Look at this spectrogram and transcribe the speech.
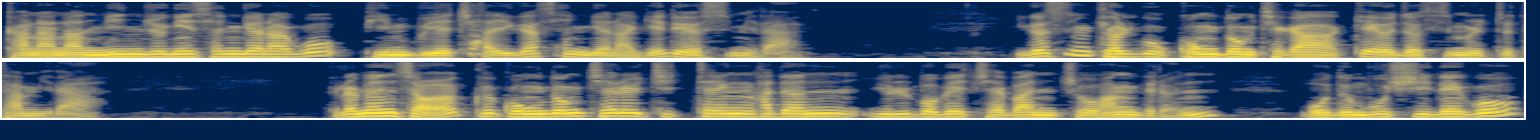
가난한 민중이 생겨나고 빈부의 차이가 생겨나게 되었습니다. 이것은 결국 공동체가 깨어졌음을 뜻합니다. 그러면서 그 공동체를 지탱하던 율법의 제반 조항들은 모두 무시되고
